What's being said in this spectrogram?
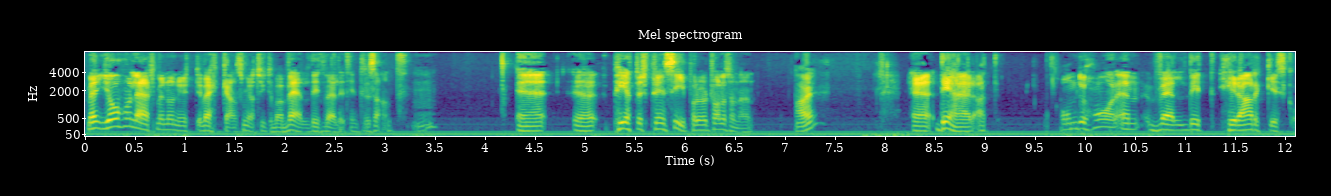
Men jag har lärt mig något nytt i veckan som jag tyckte var väldigt, väldigt intressant. Mm. Eh, eh, Peters princip, har du hört talas om den? Nej. Eh, det är att om du har en väldigt hierarkisk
